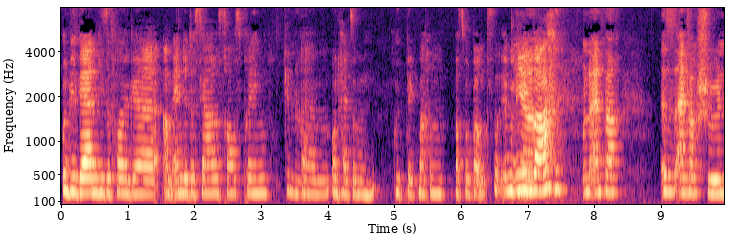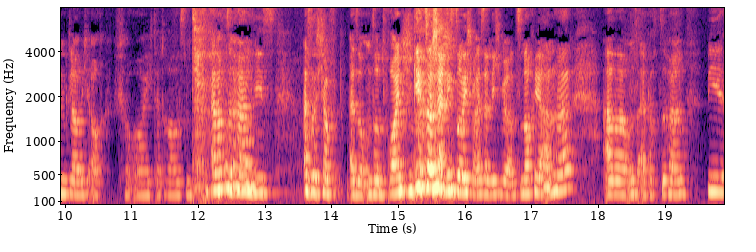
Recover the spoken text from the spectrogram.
Und wir werden diese Folge am Ende des Jahres rausbringen Genau. ähm, und halt so einen Rückblick machen, was so bei uns im Leben Ja. war. Und einfach, es ist einfach schön, glaube ich, auch für euch da draußen. Einfach zu hören, wie es. Also ich hoffe, also unseren Freunden geht es wahrscheinlich so, ich weiß ja nicht, wer uns noch hier anhört, aber uns einfach zu hören, wie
